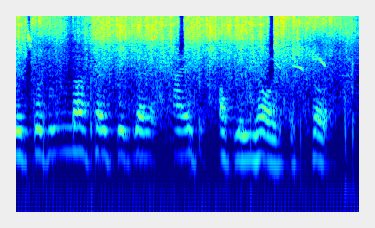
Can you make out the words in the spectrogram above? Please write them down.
It doesn't matter if you get out of the all.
